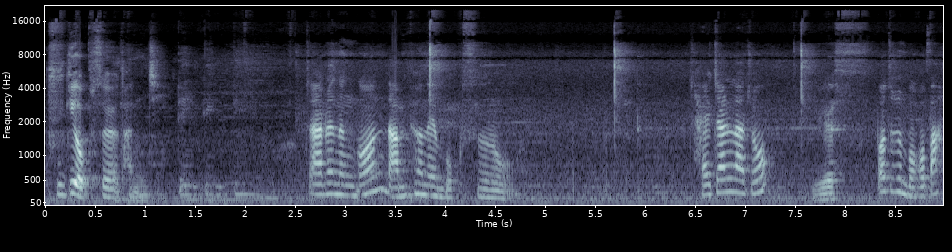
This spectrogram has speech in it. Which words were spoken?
국이 없어요, 단지. 자르는 건 남편의 몫으로. 잘 잘라줘. 예스 뻐도 좀 먹어봐.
